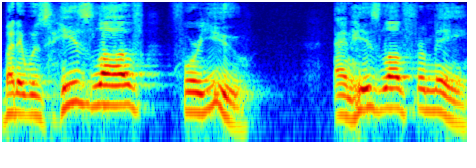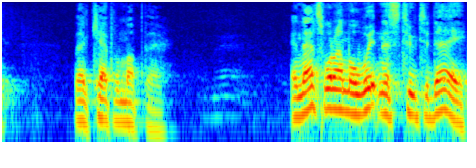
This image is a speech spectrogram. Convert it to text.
But it was his love for you and his love for me that kept him up there. And that's what I'm a witness to today.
